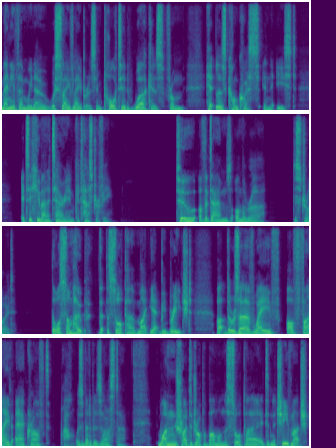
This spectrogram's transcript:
Many of them we know were slave labourers, imported workers from Hitler's conquests in the East. It's a humanitarian catastrophe. Two of the dams on the Ruhr destroyed. There was some hope that the Sorpe might yet be breached, but the reserve wave of five aircraft, well, was a bit of a disaster. One tried to drop a bomb on the Sorpe, it didn't achieve much,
